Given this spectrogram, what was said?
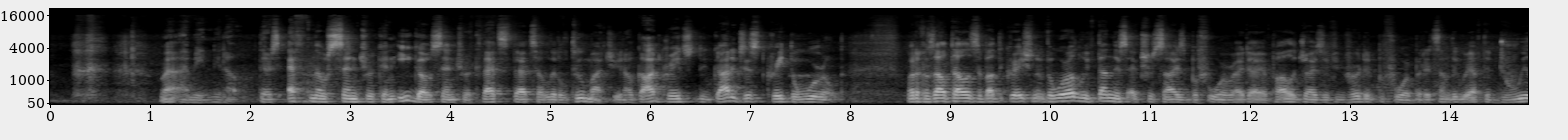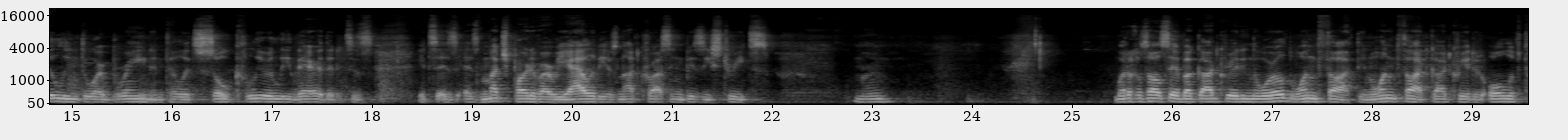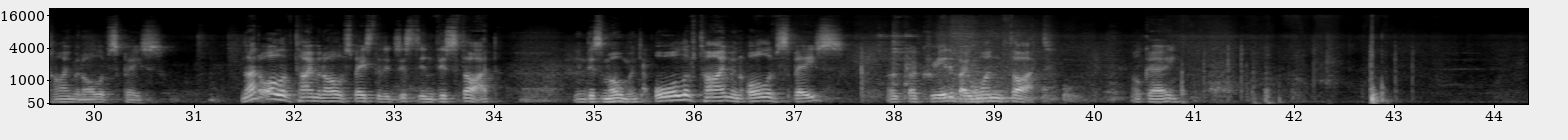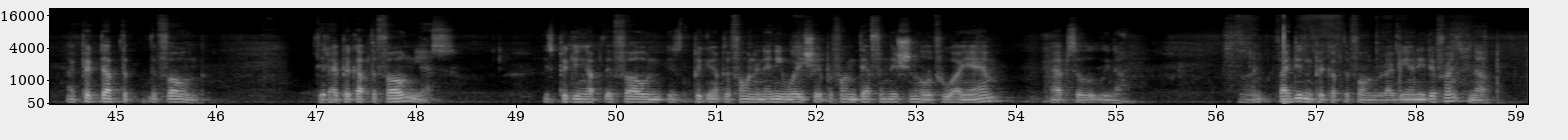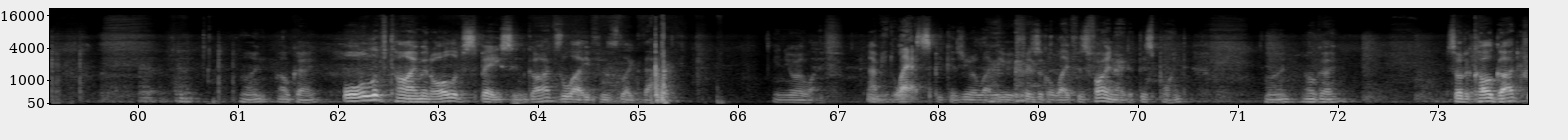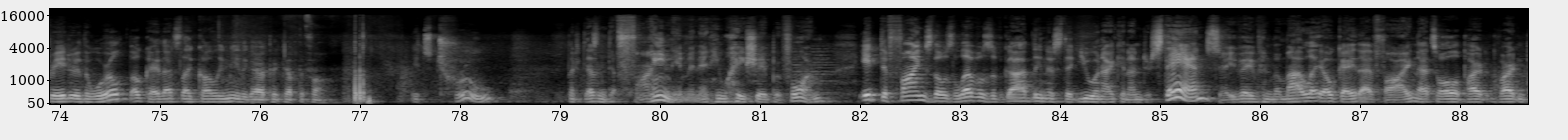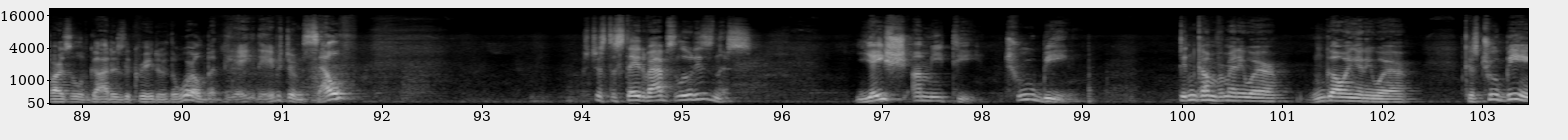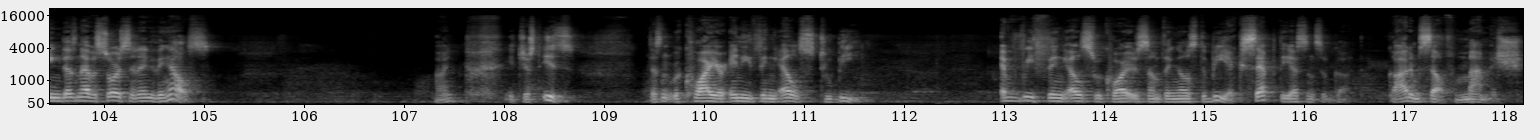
well, I mean, you know, there's ethnocentric and egocentric. That's that's a little too much. You know, God creates, God exists to create the world. What Chazal tell us about the creation of the world? We've done this exercise before, right? I apologize if you've heard it before, but it's something we have to drill into our brain until it's so clearly there that it's as it's as, as much part of our reality as not crossing busy streets. Right? What does Chazal say about God creating the world? One thought. In one thought, God created all of time and all of space. Not all of time and all of space that exists in this thought, in this moment. All of time and all of space are, are created by one thought. Okay? I picked up the, the phone. Did I pick up the phone? Yes. Is picking up the phone is picking up the phone in any way, shape, or form definitional of who I am? Absolutely not. Right? If I didn't pick up the phone, would I be any different? No. Right? Okay. All of time and all of space in God's life is like that in your life. I mean, less because your life, your physical life is finite at this point. Right? Okay. So to call God creator of the world, okay, that's like calling me the guy who picked up the phone. It's true, but it doesn't define him in any way, shape, or form. It defines those levels of godliness that you and I can understand. Sevev and Mamale, okay, that's fine. That's all a part, part and parcel of God as the creator of the world. But the, the himself, it's just a state of absolute isness. Yesh Amiti, true being. Didn't come from anywhere, going anywhere, because true being doesn't have a source in anything else. Right? It just is. Doesn't require anything else to be. Everything else requires something else to be, except the essence of God. God Himself, Mamish.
